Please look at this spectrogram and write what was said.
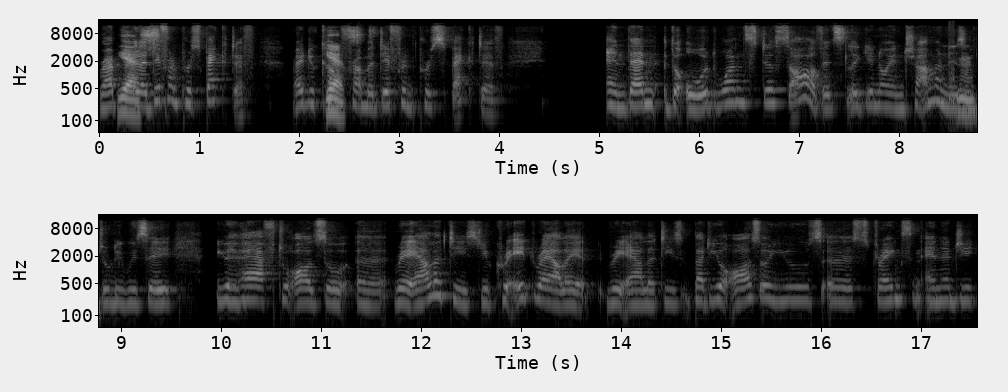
right? Yes. a different perspective right? You come yes. from a different perspective. And then the old ones dissolve it's like you know in shamanism mm-hmm. julie we say you have to also uh, realities. You create reali- realities but you also use uh, strength and energy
